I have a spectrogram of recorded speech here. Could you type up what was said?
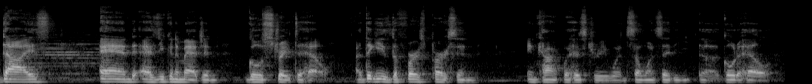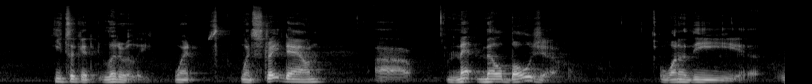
dies, and as you can imagine, goes straight to hell. I think he's the first person in comic book history when someone said uh, "go to hell," he took it literally. went went straight down. Uh, met Malebolgia, one of the uh,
